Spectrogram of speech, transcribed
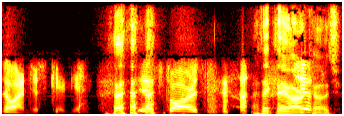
No, I'm just kidding you. as far as I think they are, just,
